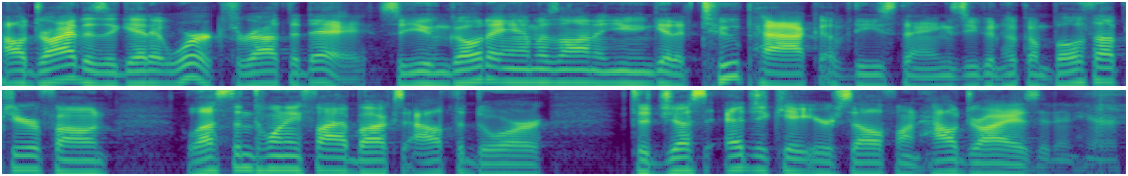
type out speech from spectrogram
How dry does it get at work throughout the day? So you can go to Amazon and you can get a two pack of these things. You can hook them both up to your phone, less than 25 bucks out the door to just educate yourself on how dry is it in here.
